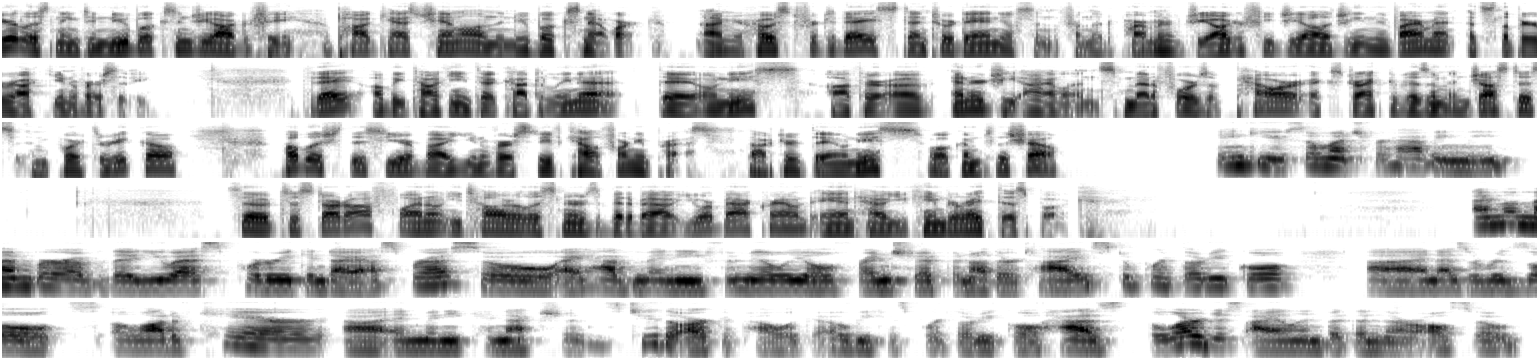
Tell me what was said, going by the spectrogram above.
You're listening to New Books in Geography, a podcast channel on the New Books Network. I'm your host for today, Stentor Danielson from the Department of Geography, Geology, and the Environment at Slippery Rock University. Today, I'll be talking to Catalina de Onís, author of Energy Islands Metaphors of Power, Extractivism, and Justice in Puerto Rico, published this year by University of California Press. Dr. de Onís, welcome to the show. Thank you so much for having me. So, to start off, why don't you tell our listeners a bit about your background and how you came to write this book? I'm a member of the U.S. Puerto Rican diaspora, so I have many familial, friendship, and other ties to Puerto Rico. Uh, and as a result, a lot of care uh, and many connections to the archipelago because Puerto Rico has the largest island, but then there are also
